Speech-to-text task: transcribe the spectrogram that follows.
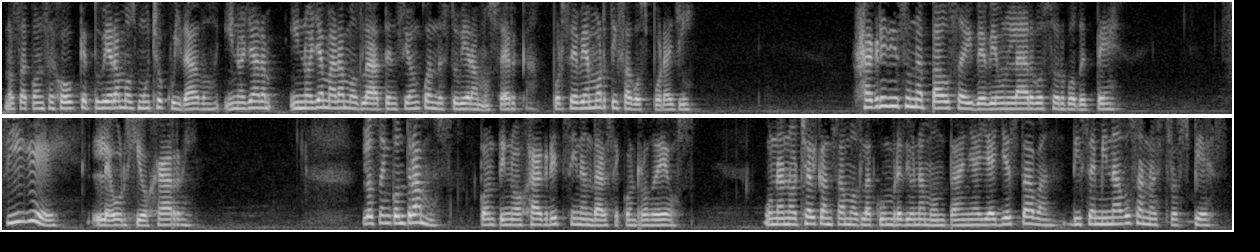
Nos aconsejó que tuviéramos mucho cuidado y no, y no llamáramos la atención cuando estuviéramos cerca, por si había mortífagos por allí. Hagrid hizo una pausa y bebió un largo sorbo de té. Sigue, le urgió Harry. Los encontramos, continuó Hagrid sin andarse con rodeos. Una noche alcanzamos la cumbre de una montaña y allí estaban, diseminados a nuestros pies,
